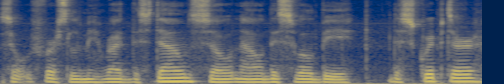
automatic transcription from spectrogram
so first let me write this down so now this will be descriptor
